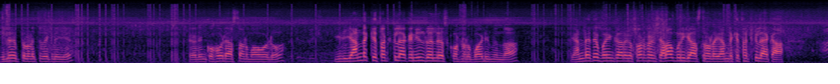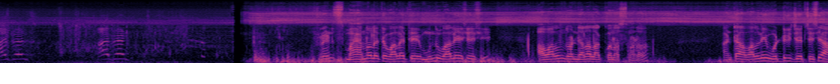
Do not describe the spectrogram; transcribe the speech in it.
జిలేబీ పిల్లలు వచ్చి తగిలయ్యే ఇక్కడ ఇంకో హోడు వేస్తాడు మా వాడు. వీడి ఎండకి తట్టుకులేక నీళ్ళు చల్లేసుకుంటున్నాడు బాడీ మీద. ఎండ అయితే భయంకరంగా చూడ ఫ్రెండ్స్ ఎలా మునిగేస్తున్నాడు ఎండకి తట్టుకులేక. ఫ్రెండ్స్ మా అన్నోళ్ళు అయితే వాళ్ళైతే ముందు వాళ్ళే వేసేసి ఆ వాళ్ళని చూడండి ఎలా లాక్కొని వస్తున్నాడు. అంటే ఆ వాళ్ళని ఒడ్డుకి చేర్చేసి ఆ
